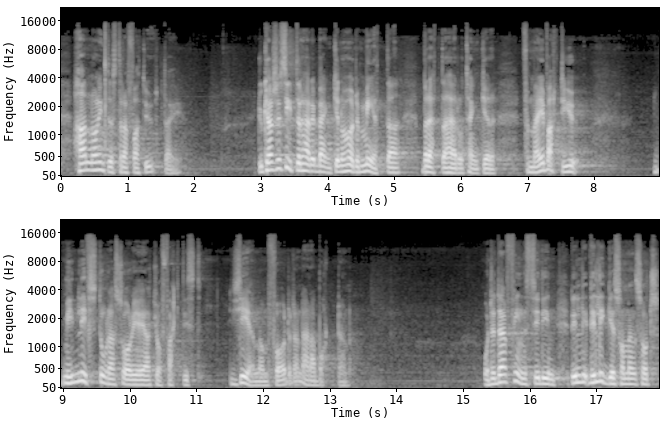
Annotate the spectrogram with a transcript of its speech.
Han har inte straffat ut dig. Du kanske sitter här i bänken och hörde Meta berätta här och tänker, för mig vart det ju, min livs stora sorg är att jag faktiskt genomförde den där aborten. Och det där finns i din, det, det ligger som en sorts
